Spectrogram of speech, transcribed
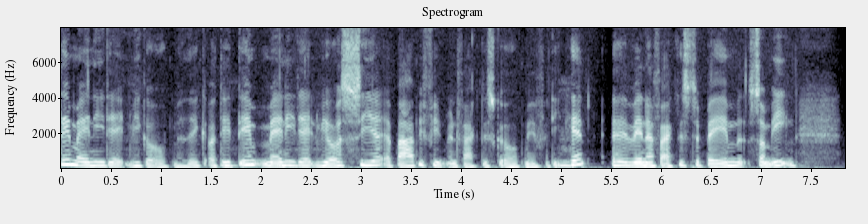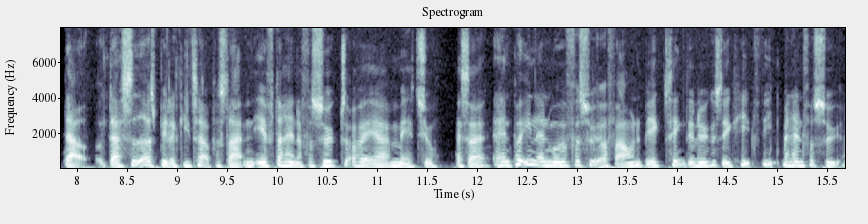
det mandideal, vi går op med. Ikke? Og det er det mandideal, vi også siger, at Barbie-filmen faktisk går op med. Fordi mm. Ken øh, vender faktisk tilbage med, som en, der, der sidder og spiller guitar på stranden, efter han har forsøgt at være macho. Altså, han på en eller anden måde forsøger at fagne begge ting. Det lykkes ikke helt fint, men han forsøger.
